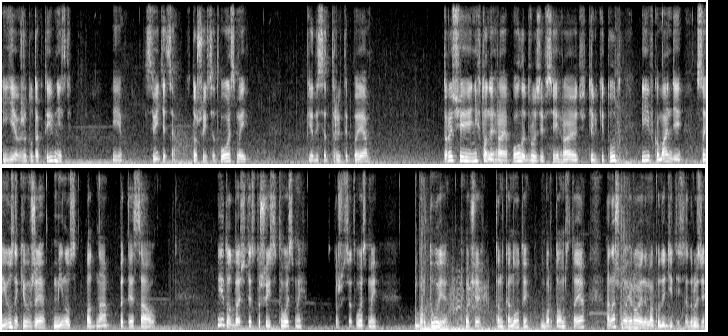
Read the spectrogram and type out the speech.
є вже тут активність і світяться 168, 53 ТП. До речі, ніхто не грає поле, друзі, всі грають тільки тут. І в команді союзників вже мінус одна ПТ САУ. І тут, бачите, 168. 168 бортує, хоче танканути, бортом стає. А нашому герою нема куди дітися, друзі.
